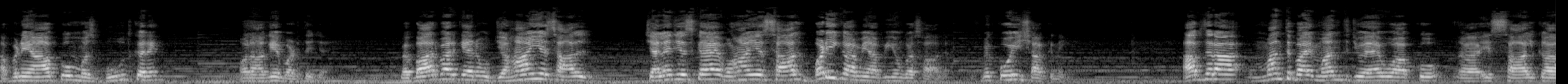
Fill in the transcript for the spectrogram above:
अपने आप को मज़बूत करें और आगे बढ़ते जाएँ। मैं बार बार कह रहा हूँ, जहाँ ये साल चैलेंजेस का है, वहाँ ये साल बड़ी कामयाबियों का साल है। इसमें कोई शक नहीं। आप जरा मंथ बाय मंथ जो है, वो आपको इस साल का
